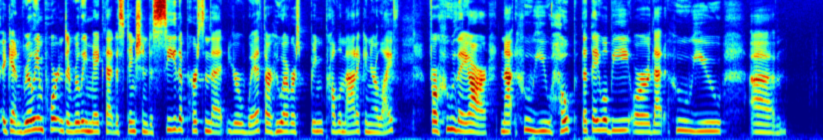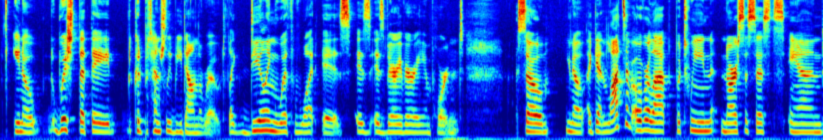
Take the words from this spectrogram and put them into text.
again, really important to really make that distinction to see the person that you're with or whoever's being problematic in your life for who they are, not who you hope that they will be or that who you, um, you know, wish that they could potentially be down the road. Like dealing with what is is is very very important. So you know, again, lots of overlap between narcissists and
